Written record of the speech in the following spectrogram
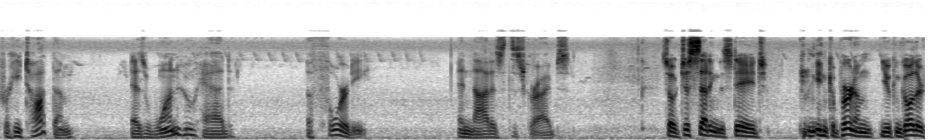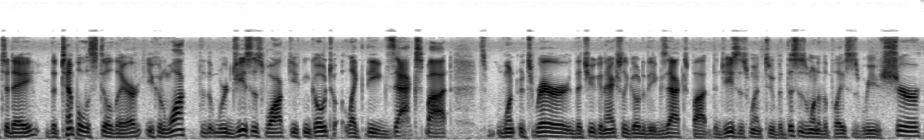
for he taught them as one who had authority and not as the scribes. So just setting the stage, in Capernaum, you can go there today. The temple is still there. You can walk the, where Jesus walked. You can go to like the exact spot. It's one, it's rare that you can actually go to the exact spot that Jesus went to, but this is one of the places where you're sure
